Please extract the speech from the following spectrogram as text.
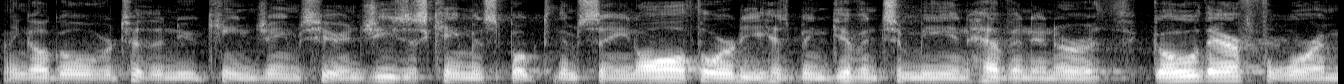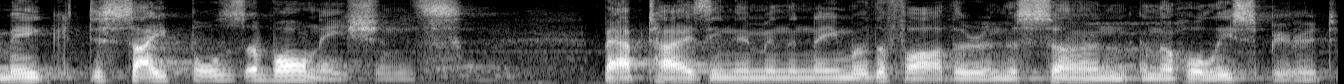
I think I'll go over to the New King James here. And Jesus came and spoke to them, saying, All authority has been given to me in heaven and earth. Go therefore and make disciples of all nations baptizing them in the name of the Father, and the Son, and the Holy Spirit,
